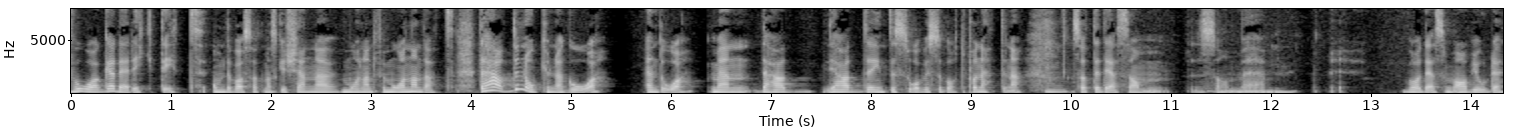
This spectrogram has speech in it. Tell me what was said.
vågat det riktigt om det var så att man skulle känna månad för månad att det hade nog kunnat gå ändå men det hade, jag hade inte sovit så gott på nätterna. Mm. Så att det är det som, som eh, var det som avgjorde.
